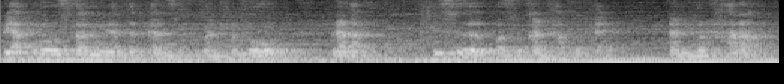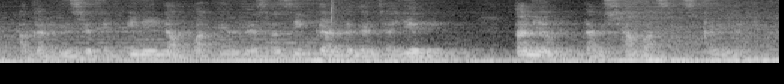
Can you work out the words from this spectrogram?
Pihak pengurusan menyatakan sokongan penuh terhadap usaha pasukan Habitat dan berharap agar inisiatif ini dapat direalisasikan dengan jaya. Tahniah dan syabas sekali lagi.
